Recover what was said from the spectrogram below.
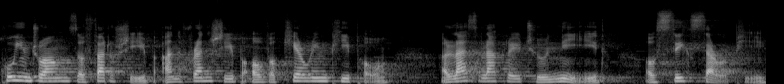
who enjoy the fellowship and friendship of caring people, are less likely to need or seek therapy.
